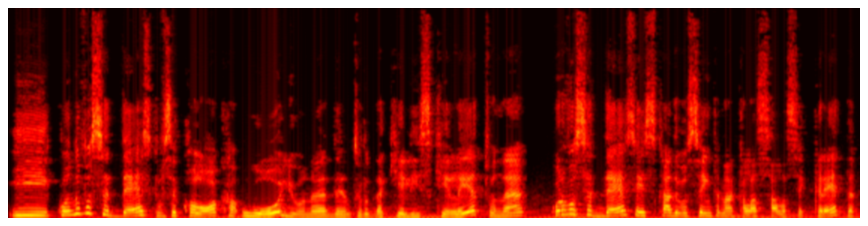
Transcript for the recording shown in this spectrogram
E quando você desce, que você coloca o olho, né, dentro daquele esqueleto, né? Quando você desce a escada e você entra naquela sala secreta,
